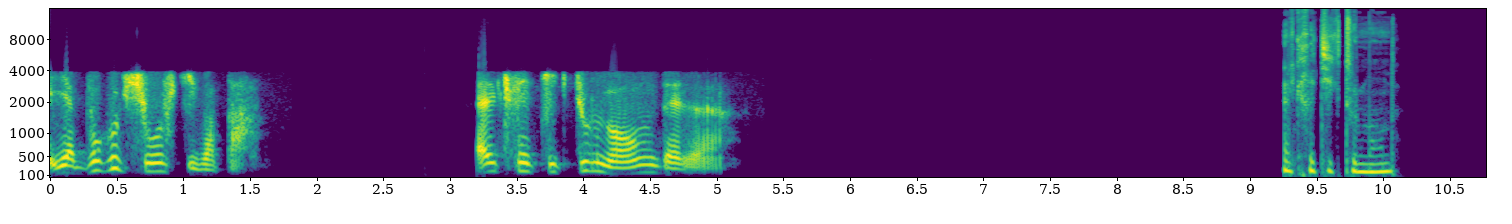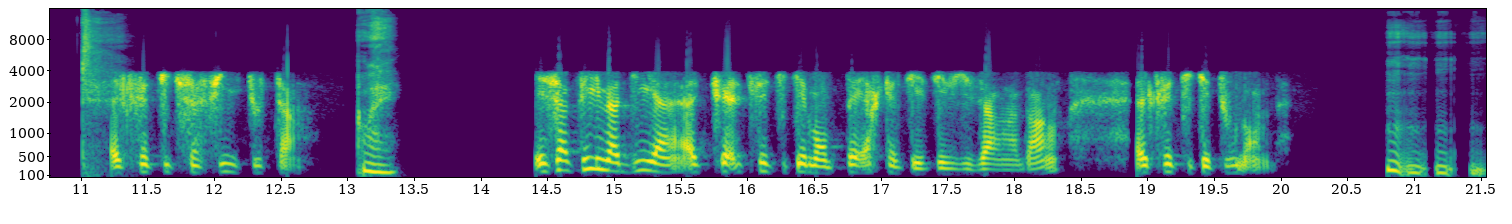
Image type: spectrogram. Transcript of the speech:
il y a beaucoup de choses qui ne vont pas. Elle critique tout le monde, elle... Euh. Elle critique tout le monde? Elle critique sa fille tout le temps. Ouais. Et sa fille m'a dit, hein, elle, critiquait mon père quand il était vivant avant elle critiquait tout le monde. Hum, hum, hum,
